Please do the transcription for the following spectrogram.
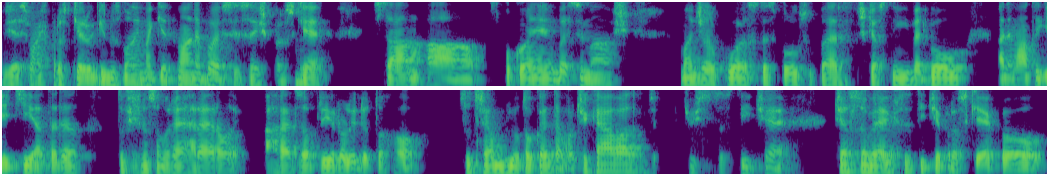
že jestli máš prostě rodinu s malýma dětma, nebo jestli jsi prostě hmm. sám a spokojený, nebo jestli máš manželku a jste spolu super šťastný ve dvou a nemáte děti a teda to všechno samozřejmě hraje roli. A hraje to za první roli do toho, co třeba můžu od toho klienta očekávat, ať už se týče časově, jak se týče prostě jako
